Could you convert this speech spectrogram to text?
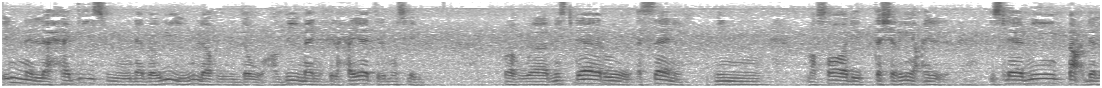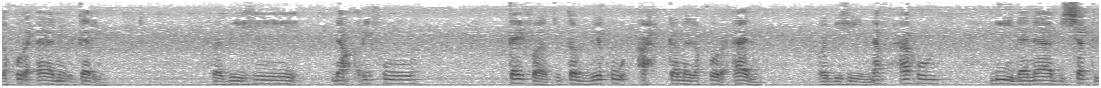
إن الحديث النبوي له دور عظيما في الحياة المسلم وهو مصدر الثاني من مصادر التشريع الإسلامي بعد القرآن الكريم. فبه نعرف كيف تطبق أحكام القرآن وبه نفهم ديننا بشكل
